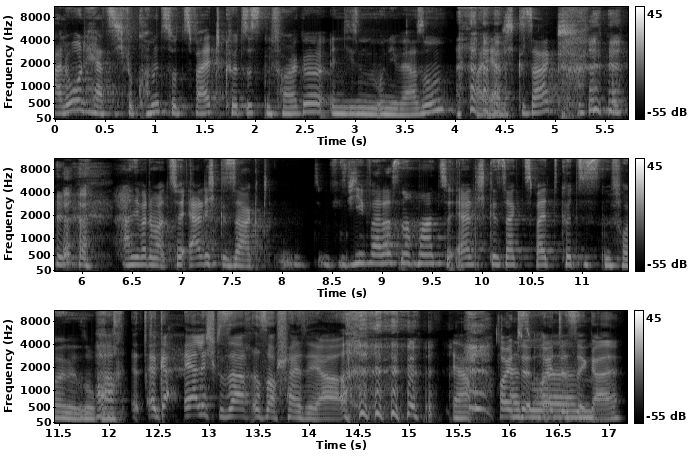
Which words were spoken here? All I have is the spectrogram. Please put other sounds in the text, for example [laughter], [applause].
Hallo und herzlich willkommen zur zweitkürzesten Folge in diesem Universum. War ehrlich [laughs] gesagt. [laughs] ah, nee, warte mal, zur ehrlich gesagt. Wie war das nochmal? Zur ehrlich gesagt zweitkürzesten Folge. So rum. Ach, äh, ehrlich gesagt ist auch scheiße, ja. ja. [laughs] Heute, also, heute ist ähm, egal.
